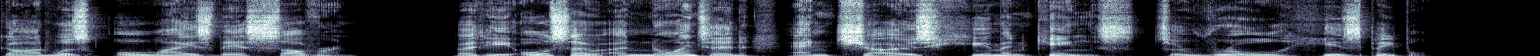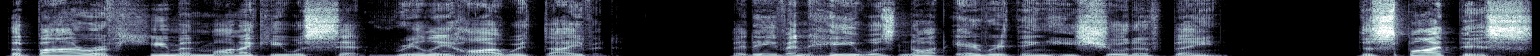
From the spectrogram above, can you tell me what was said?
God was always their sovereign, but he also anointed and chose human kings to rule his people. The bar of human monarchy was set really high with David, but even he was not everything he should have been. Despite this,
